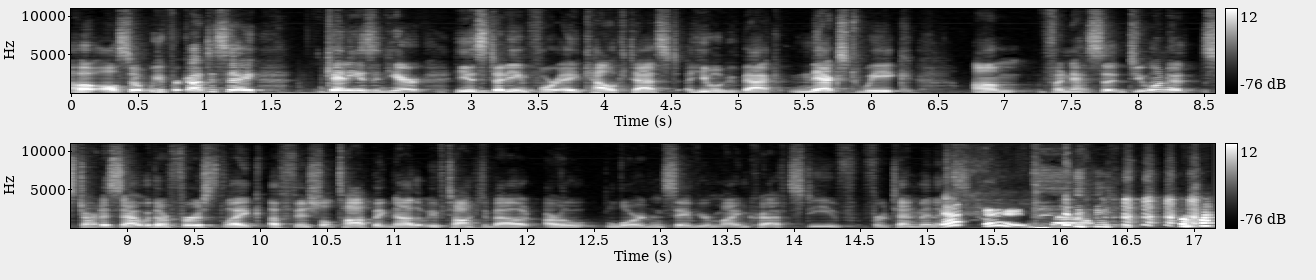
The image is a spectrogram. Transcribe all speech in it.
uh, also, we forgot to say Kenny isn't here. He is studying for a calc test. He will be back next week. Um, Vanessa, do you want to start us out with our first like official topic now that we've talked about our Lord and Savior Minecraft Steve for 10 minutes? Yeah, sure. So,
